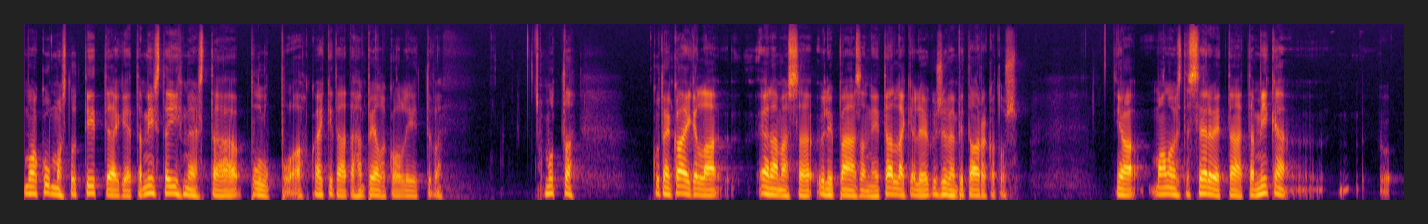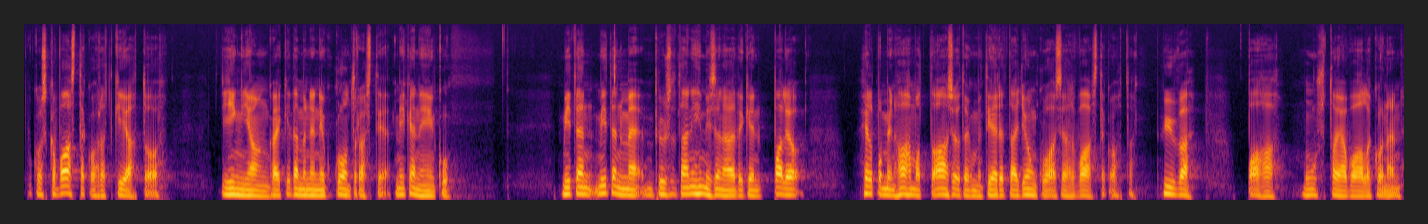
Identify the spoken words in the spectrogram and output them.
mä kummastutti itseäkin, että mistä ihmeestä tämä pulppua, kaikki tämä tähän pelkoon liittyvä. Mutta kuten kaikilla elämässä ylipäänsä, niin tälläkin oli joku syvempi tarkoitus. Ja mä aloin sitten selvittää, että mikä, koska vastakohdat kiehtoo, yin yang, kaikki tämmöinen niin kontrasti, että mikä niin kuin, miten, miten me pystytään ihmisenä jotenkin paljon – helpommin hahmottaa asioita, kun me tiedetään jonkun asian vastakohta. Hyvä, paha, musta ja valkoinen.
